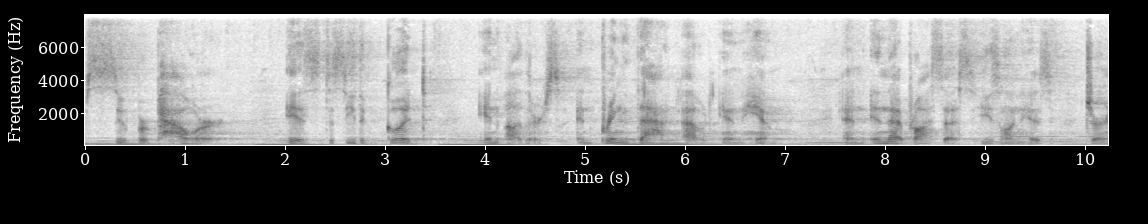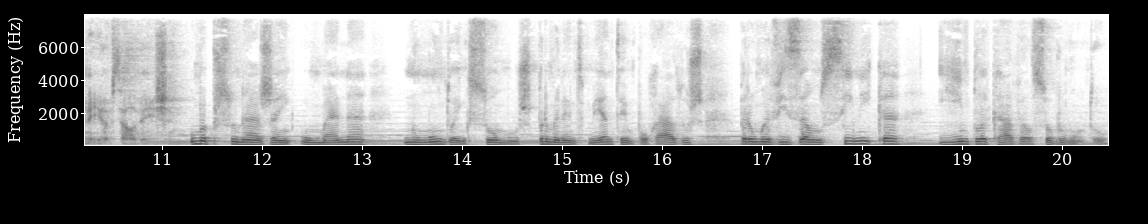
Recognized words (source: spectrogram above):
superpower is to see the good in others and bring that out in him. And in that process, he's on his. Uma personagem humana num mundo em que somos permanentemente empurrados para uma visão cínica e implacável sobre o mundo.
